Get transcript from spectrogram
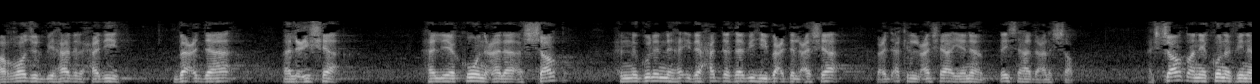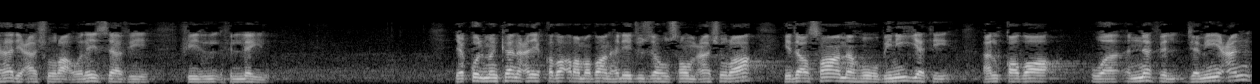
الرجل بهذا الحديث بعد العشاء هل يكون على الشرط؟ إحنا نقول إنها إذا حدث به بعد العشاء بعد أكل العشاء ينام ليس هذا على الشرط. الشرط أن يكون في نهار عاشوراء وليس في في في الليل. يقول من كان عليه قضاء رمضان هل يجوز له صوم عاشوراء؟ إذا صامه بنية القضاء والنفل جميعا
